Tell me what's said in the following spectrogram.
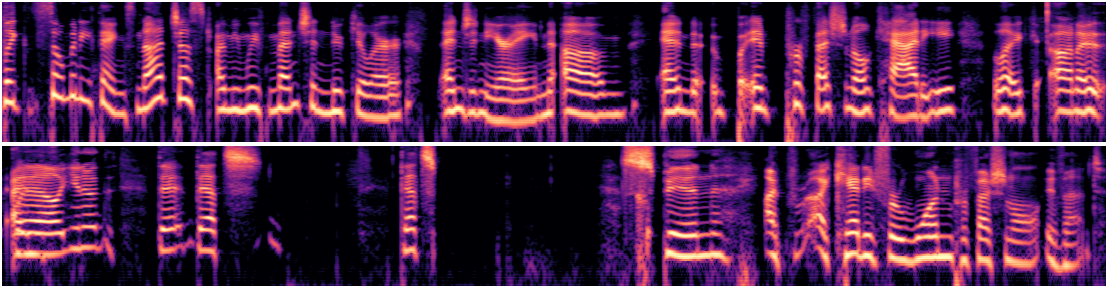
like so many things not just i mean we've mentioned nuclear engineering um and but in professional caddy like on a Well, you know that that's that's spin. I I caddied for one professional event,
